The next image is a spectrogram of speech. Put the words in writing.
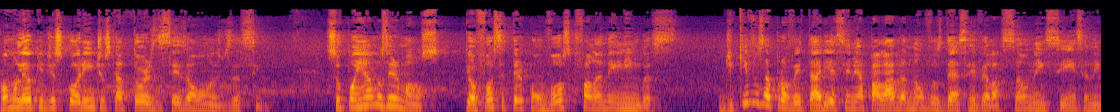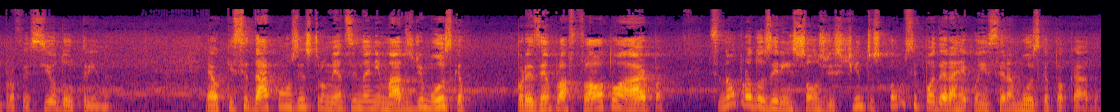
Vamos ler o que diz Coríntios 14, 6 ao 11, diz assim: Suponhamos, irmãos, que eu fosse ter convosco falando em línguas. De que vos aproveitaria se minha palavra não vos desse revelação, nem ciência, nem profecia ou doutrina? É o que se dá com os instrumentos inanimados de música, por exemplo, a flauta ou a harpa Se não produzirem sons distintos, como se poderá reconhecer a música tocada?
